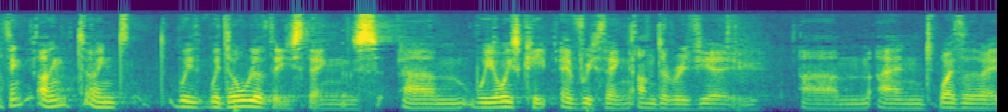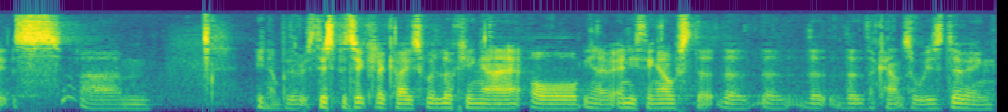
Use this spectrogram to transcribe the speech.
I think, I think, I mean, with, with all of these things, um, we always keep everything under review um, and whether it's um, you know whether it's this particular case we're looking at or you know anything else that the the, the, the council is doing,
